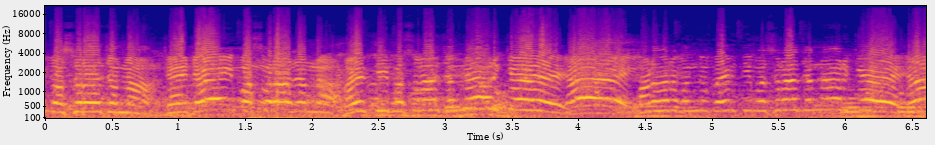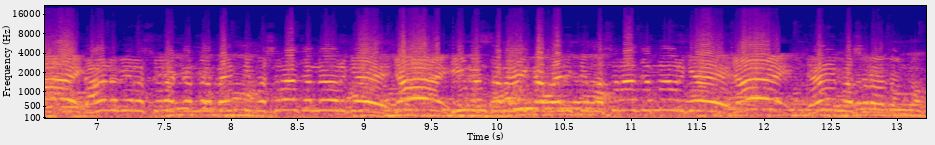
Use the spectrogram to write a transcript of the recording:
ಬಸವರಾಜಣ್ಣ ಜೈ ಜೈ ಬಸವರಾಜಣ್ಣ ಬೈರತಿ ಬಸವರಾಜಣ್ಣ ಅವ್ರಿಗೆ ಜೈ ಬಡವರ ಬಂಧು ಬೈರತಿ ಬಸವರಾಜಣ್ಣ ಅವ್ರಿಗೆ ಜೈ ದಾನವೀರ ಸುರಕನ್ನ ಬೈರತಿ ಬಸವರಾಜಣ್ಣ ಅವ್ರಿಗೆ ಜೈ ಧೀಮಂತ ನಾಯಕ ಬೈರತಿ ಬಸವರಾಜಣ್ಣ ಅವ್ರಿಗೆ ಜೈ ಜೈ ಬಸವರಾಜಣ್ಣ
